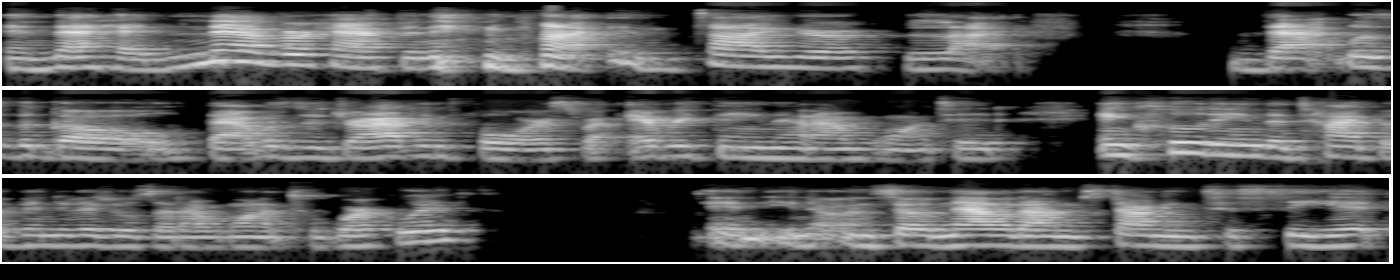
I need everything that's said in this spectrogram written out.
And that had never happened in my entire life. That was the goal. That was the driving force for everything that i wanted including the type of individuals that i wanted to work with. And you know and so now that i'm starting to see it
